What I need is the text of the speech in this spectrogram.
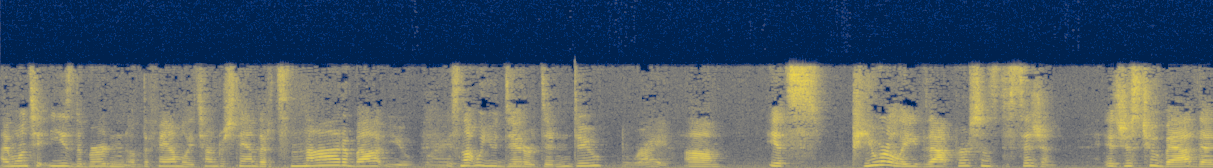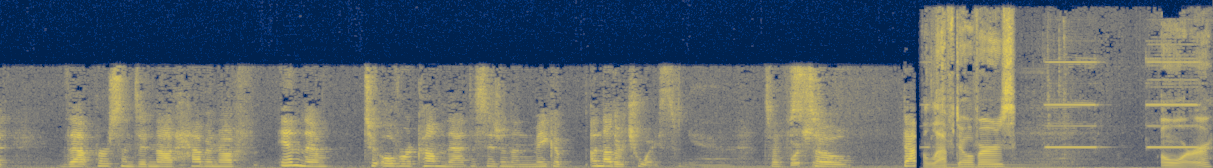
I want to ease the burden of the family to understand that it's not about you. Right. It's not what you did or didn't do. Right. Um, it's purely that person's decision. It's just too bad that that person did not have enough in them to overcome that decision and make a, another choice. Yeah. It's unfortunate. So that Leftovers or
